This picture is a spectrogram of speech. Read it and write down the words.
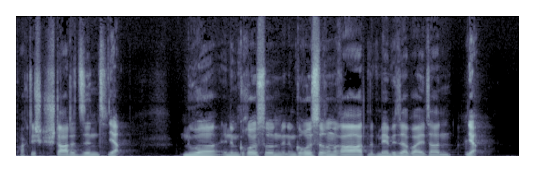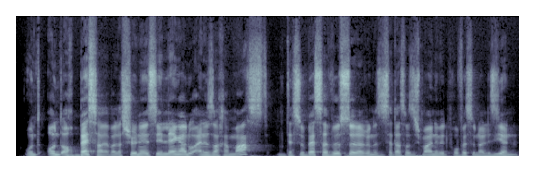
praktisch gestartet sind. Ja. Nur in einem größeren, in einem größeren Rat mit mehr Mitarbeitern. Ja. Und, und auch besser, weil das Schöne ist, je länger du eine Sache machst, desto besser wirst du darin. Das ist ja das, was ich meine mit Professionalisieren.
